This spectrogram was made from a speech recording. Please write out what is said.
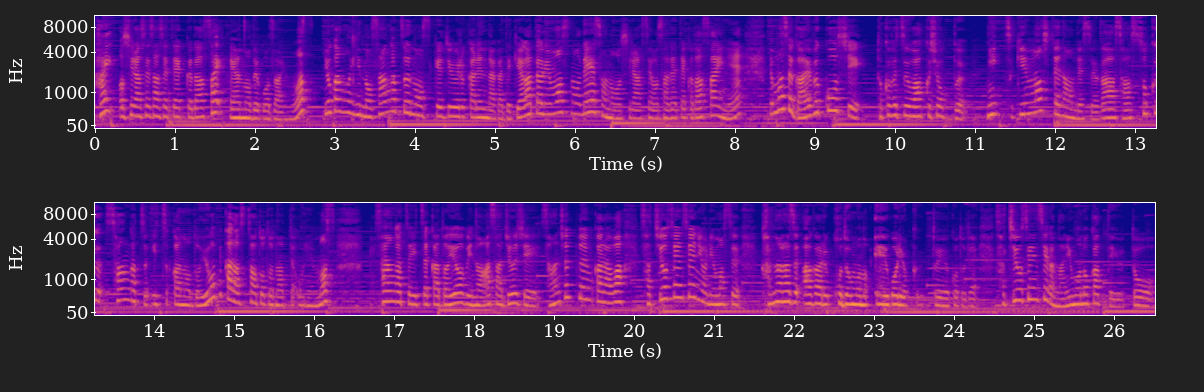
はいお知らせさせてください。綾野でございます。ヨガの日の3月のスケジュールカレンダーが出来上がっておりますのでそのお知らせをさせてくださいね。でまず外部講師特別ワークショップ。につきましてなんですが早速3月5日の土曜日からスタートとなっております。3月5日土曜日の朝10時30分からは幸代先生によります必ず上がる子供の英語力ということで幸代先生が何者かっていうと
